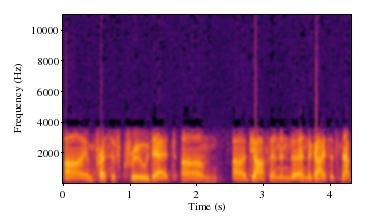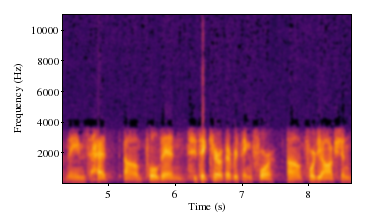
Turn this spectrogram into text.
uh, impressive crew that um, uh, Jothan and the, and the guys at Snap Names had um, pulled in to take care of everything for uh, for the auction.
